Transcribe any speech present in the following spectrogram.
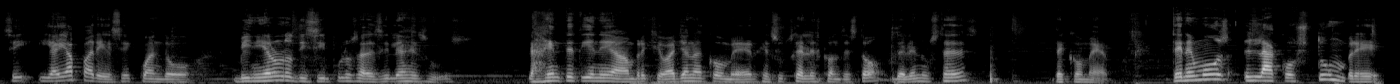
Sí, y ahí aparece cuando vinieron los discípulos a decirle a Jesús, la gente tiene hambre, que vayan a comer. Jesús que les contestó, denle ustedes de comer. Tenemos la costumbre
